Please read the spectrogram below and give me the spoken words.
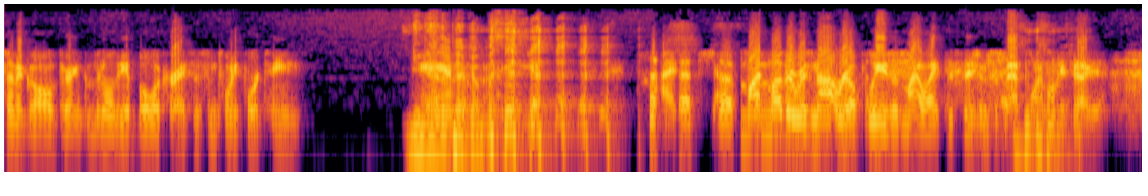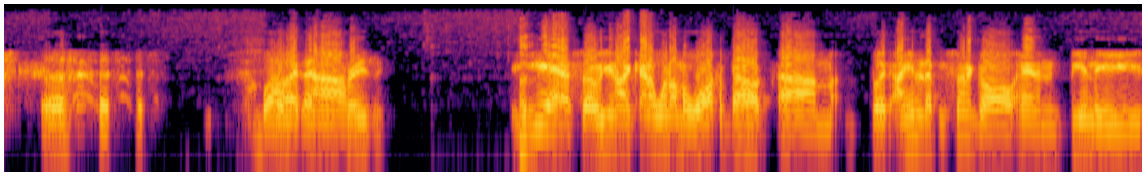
Senegal during the middle of the Ebola crisis in 2014. You had to pick them. I, uh, my mother was not real pleased with my life decisions at that point. let me tell you. wow, but, that's um, crazy. Yeah, so you know, I kind of went on the walkabout, um, but I ended up in Senegal, and being the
